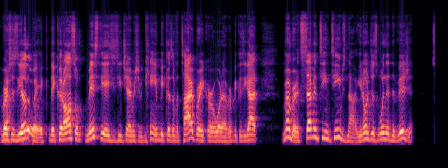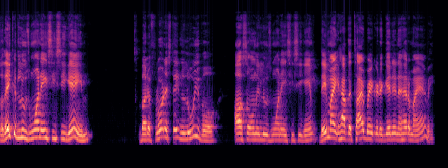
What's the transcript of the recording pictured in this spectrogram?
Versus the other way, they could also miss the ACC championship game because of a tiebreaker or whatever. Because you got remember, it's 17 teams now. You don't just win the division, so they could lose one ACC game. But if Florida State and Louisville also only lose one ACC game, they might have the tiebreaker to get in ahead of Miami.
